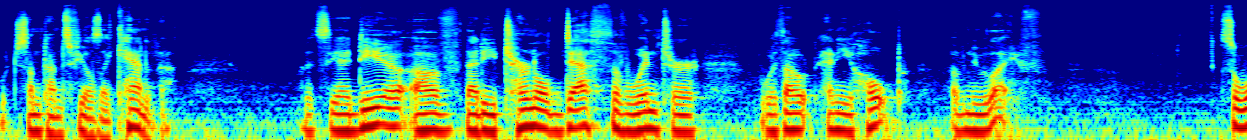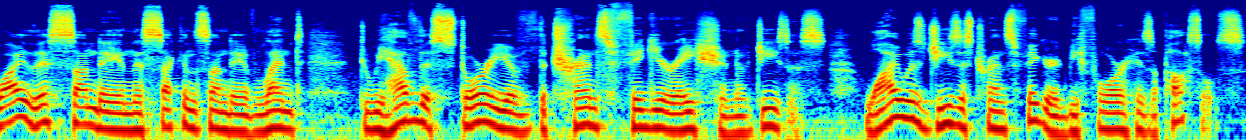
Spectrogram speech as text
which sometimes feels like Canada. But it's the idea of that eternal death of winter without any hope of new life. So, why this Sunday and this second Sunday of Lent do we have this story of the transfiguration of Jesus? Why was Jesus transfigured before his apostles?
